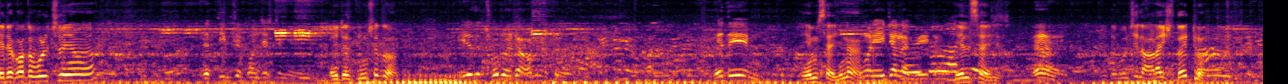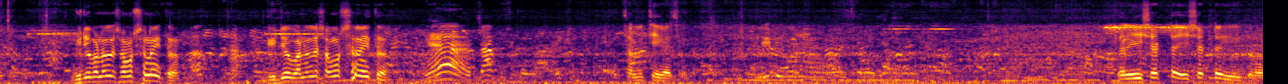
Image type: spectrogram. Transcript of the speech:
এটা কত বলছিল জানো এটা তিনশো পঞ্চাশ টাকা। এইটা তিনশো তো? এটা তো ছোট এটা হবে না তো? এ এম সাইজ না? এইটা লাগবে এইটা। এল সাইজ হ্যাঁ। এটা বলছিল আড়াইশো তাই তো? ভিডিও বানালে সমস্যা নাই তো? ভিডিও বানালে সমস্যা নাই তো? হ্যাঁ তাহলে ঠিক আছে। তাহলে এই শার্টটা এই শার্টটা ইয়ে করো?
